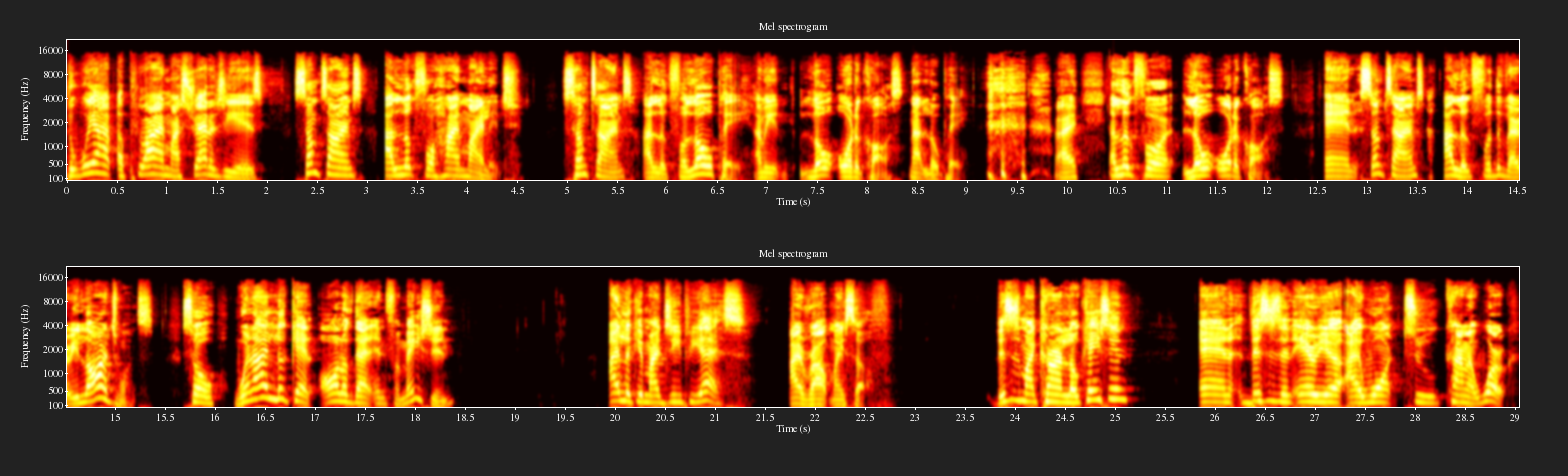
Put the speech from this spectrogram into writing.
the way I apply my strategy is sometimes I look for high mileage. Sometimes I look for low pay. I mean, low order cost, not low pay. right? I look for low order costs. And sometimes I look for the very large ones. So when I look at all of that information, I look at my GPS. I route myself. This is my current location, and this is an area I want to kind of work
